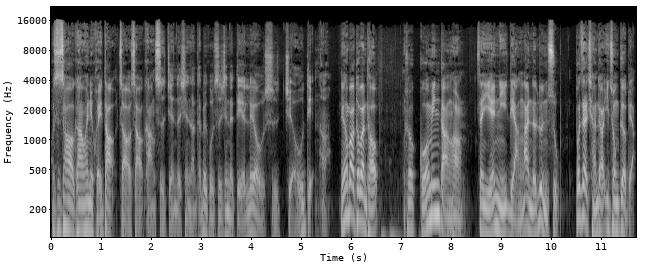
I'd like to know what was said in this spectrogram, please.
我是赵少康，欢迎你回到赵少康时间的现场。台北股市现在跌六十九点哈。联合报头版头说，国民党哈在研拟两岸的论述，不再强调一中各表，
